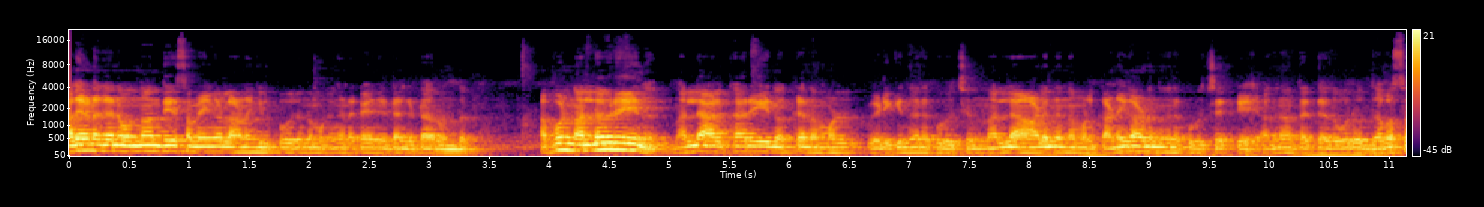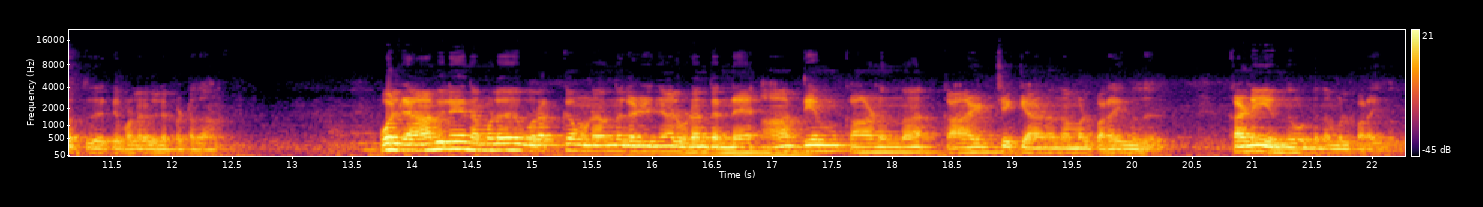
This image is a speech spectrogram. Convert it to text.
അതേ കണക്ക് ഒന്നാം തീയതി സമയങ്ങളിലാണെങ്കിൽ പോലും നമുക്കങ്ങനെ കൈനീട്ടം കിട്ടാറുണ്ട്. അപ്പോൾ നല്ലവരെയും നല്ല ആൾക്കാരെയും ഒക്കെ നമ്മൾ മേടിക്കുന്നതിനെക്കുറിച്ചും നല്ല ആളിനെ നമ്മൾ കണി കാണുന്നതിനെക്കുറിച്ചൊക്കെ അതിനകത്തൊക്കെ അത് ഓരോ ദിവസത്തിലൊക്കെ വളരെ വിലപ്പെട്ടതാണ്. അപ്പോൾ രാവിലെ നമ്മൾ ഉറക്കം ഉണർന്നു കഴിഞ്ഞാൽ ഉടൻ തന്നെ ആദ്യം കാണുന്ന കാഴ്ചയ്ക്കാണ് നമ്മൾ പറയുന്നത്. കണി എന്നുകൊണ്ട് നമ്മൾ പറയുന്നത്.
